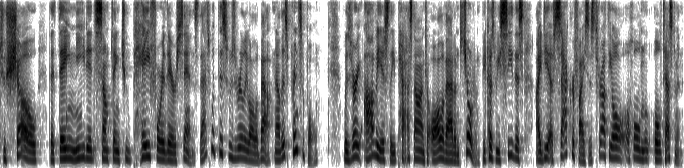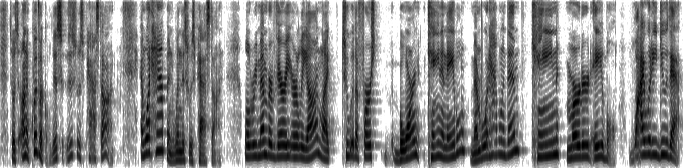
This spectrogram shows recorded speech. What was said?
to show that they needed something to pay for their sins. That's what this was really all about. Now this principle was very obviously passed on to all of Adam's children because we see this idea of sacrifices throughout the whole Old Testament. So it's unequivocal. This, this was passed on. And what happened when this was passed on? Well, remember very early on, like two of the first born, Cain and Abel. Remember what happened with them? Cain murdered Abel. Why would he do that?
